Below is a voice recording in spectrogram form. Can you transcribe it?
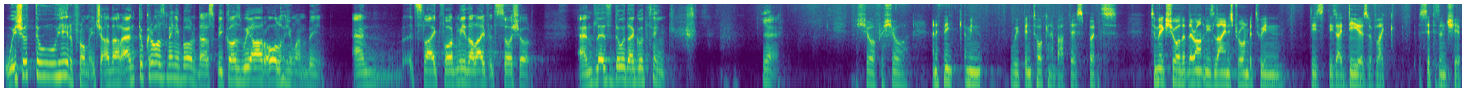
we should to hear from each other and to cross many borders because we are all human beings. And it's like for me the life is so short. And let's do the good thing. yeah. For sure, for sure. And I think, I mean, we've been talking about this, but to make sure that there aren't these lines drawn between these, these ideas of like citizenship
